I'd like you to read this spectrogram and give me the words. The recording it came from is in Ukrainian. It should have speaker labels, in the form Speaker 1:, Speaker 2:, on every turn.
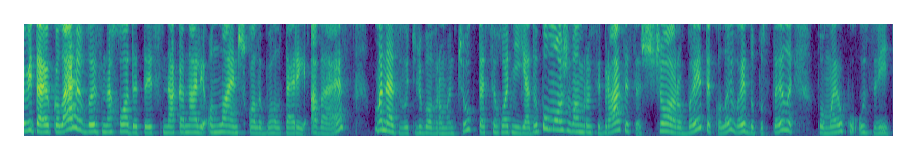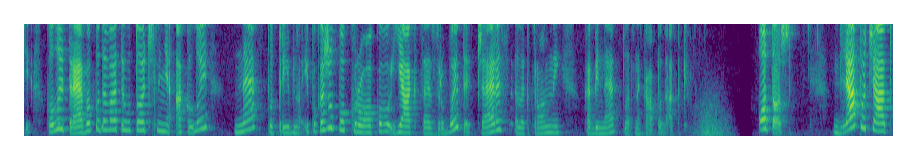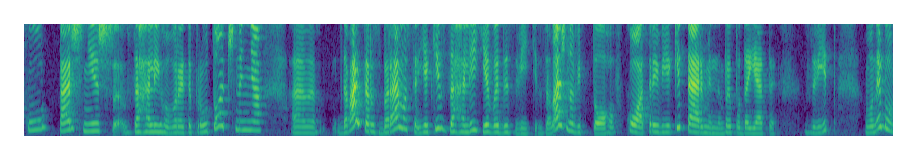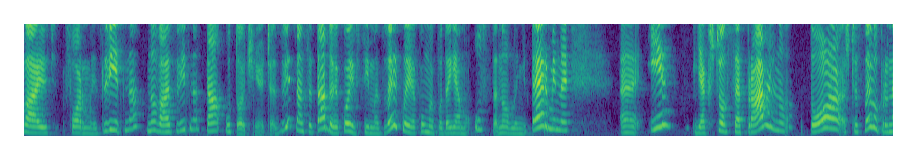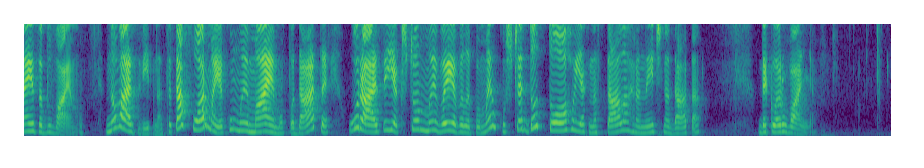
Speaker 1: Вітаю колеги! Ви знаходитесь на каналі онлайн школи бухгалтерії АВС. Мене звуть Любов Романчук, та сьогодні я допоможу вам розібратися, що робити, коли ви допустили помилку у звіті, коли треба подавати уточнення, а коли не потрібно. І покажу покроково, як це зробити через електронний кабінет платника податків. Отож, для початку, перш ніж взагалі говорити про уточнення, е, давайте розберемося, які взагалі є види звітів. Залежно від того, в котрий, в які терміни ви подаєте звіт, вони бувають форми звітна, нова звітна та уточнююча. Звітна це та, до якої всі ми звикли, яку ми подаємо у встановлені терміни. Е, І якщо все правильно, то щасливо про неї забуваємо. Нова звітна це та форма, яку ми маємо подати у разі, якщо ми виявили помилку ще до того, як настала гранична дата декларування.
